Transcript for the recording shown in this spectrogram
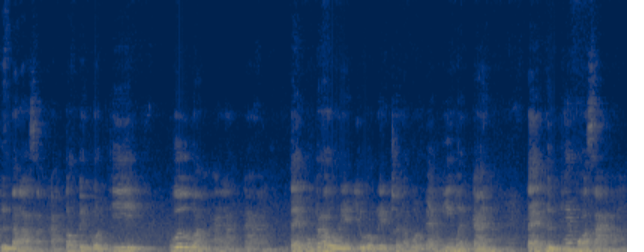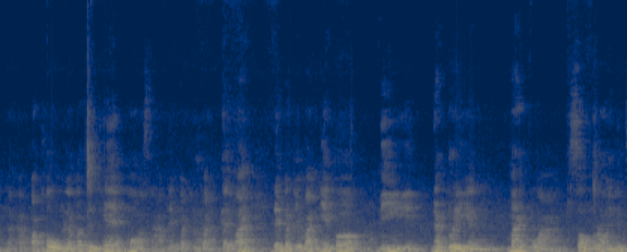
คือตลาดสังขะต้องเป็นคนที่เวอร์วังอลังการ แต่พวกเราเรียนอยู่โรงเรียนชนบทแบบนี้เหมือนกัน แต่ถึงแค่ม .3 ประถมแล้วก็ถึงแค่ม .3 ในปัจจุบัน แต่ว่าในปัจจุบันนี้ก็มีนักเรียนมากกว่า 200ถึง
